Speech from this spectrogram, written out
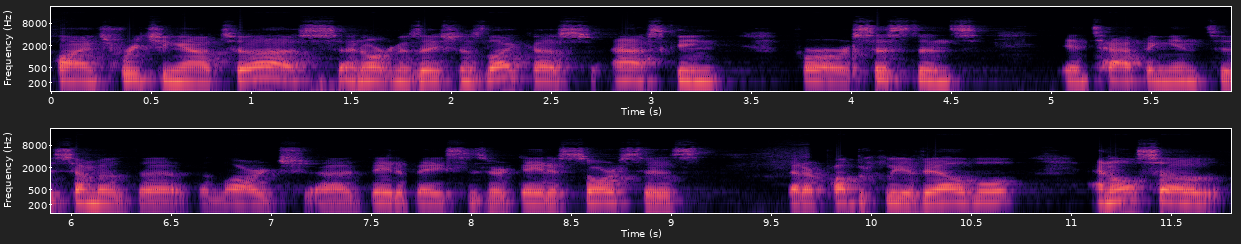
clients reaching out to us and organizations like us asking for our assistance in tapping into some of the, the large uh, databases or data sources that are publicly available, and also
